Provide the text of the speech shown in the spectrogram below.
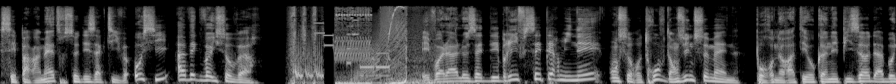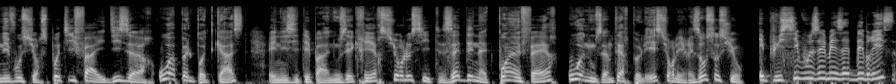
Ces paramètres se désactivent aussi avec VoiceOver. Et voilà, le Z débrief, c'est terminé. On se retrouve dans une semaine. Pour ne rater aucun épisode, abonnez-vous sur Spotify, Deezer ou Apple Podcast et n'hésitez pas à nous écrire sur le site zdnet.fr ou à nous interpeller sur les réseaux sociaux. Et puis si vous aimez Z débrief,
